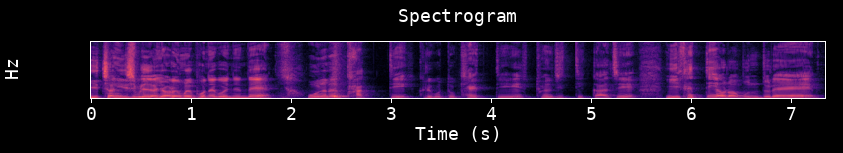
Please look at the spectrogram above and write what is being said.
2021년 여름을 보내고 있는데 오늘은 닭띠 그리고 또 개띠, 돼지띠까지 이 세 띠 여러분들의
